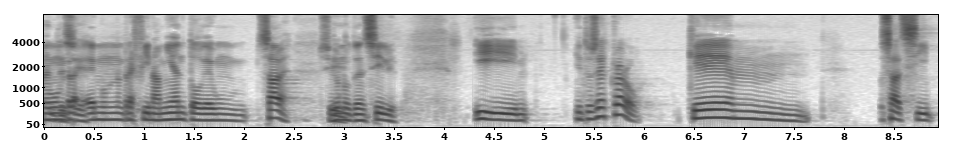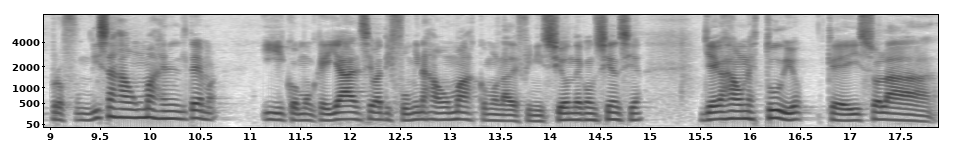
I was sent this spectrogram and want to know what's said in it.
un, re- sí. en un refinamiento de un, ¿sabes? De un utensilio. Y entonces, claro, que. mm, o sea, si profundizas aún más en el tema y como que ya encima difuminas aún más como la definición de conciencia, llegas a un estudio que hizo la.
